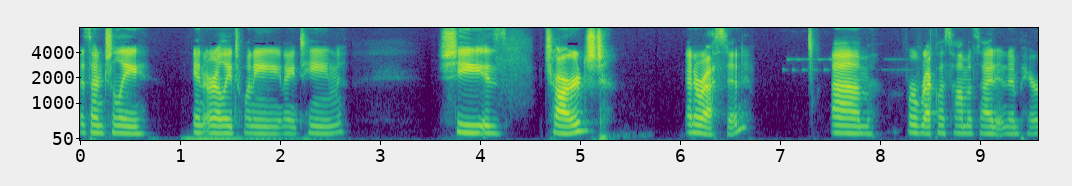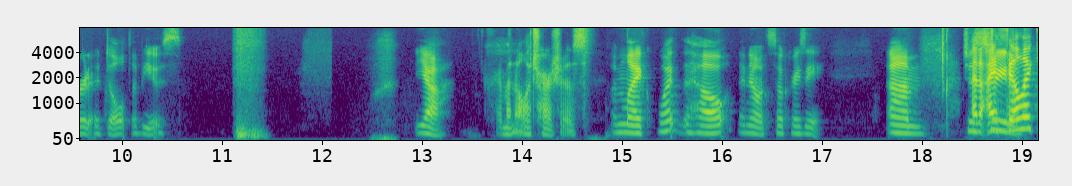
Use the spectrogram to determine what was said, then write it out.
essentially in early 2019, she is charged and arrested um, for reckless homicide and impaired adult abuse. Yeah. Criminal charges. I'm like, what the hell? I know it's so crazy. Um, and so I feel know. like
